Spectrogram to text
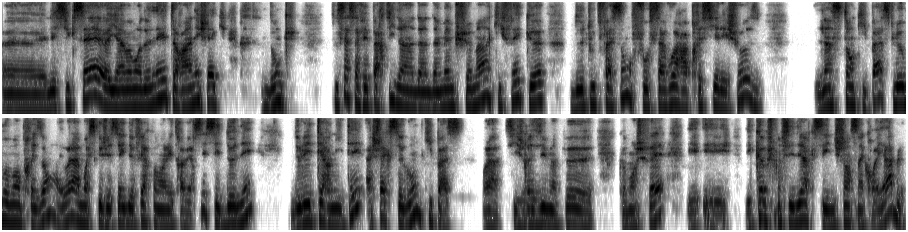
Euh, les succès, euh, il y a un moment donné, tu auras un échec. Donc, tout ça, ça fait partie d'un même chemin qui fait que, de toute façon, faut savoir apprécier les choses, l'instant qui passe, le moment présent. Et voilà, moi, ce que j'essaye de faire pendant les traversées, c'est donner de l'éternité à chaque seconde qui passe. Voilà, si je résume un peu euh, comment je fais. Et, comme je considère que c'est une chance incroyable,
